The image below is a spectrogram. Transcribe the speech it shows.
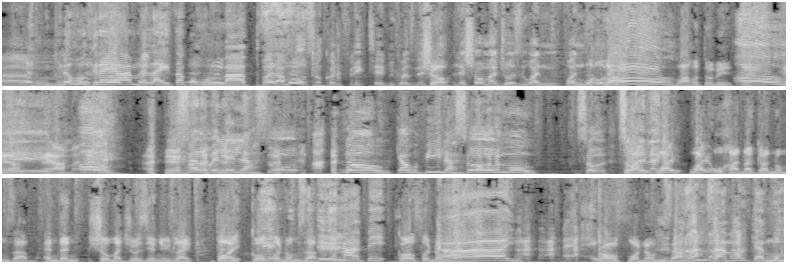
um, tlile go kry-a molaetsa ko go map. But I'm also conflicted because let's Sure. show, let's show my Josie one one Wa- goal. wa- Oh. wa go tobe. Oh. Yeah, Yeah, yeah, man. oh. So- Ah, no ke a go fila So- a bona moo. So so why like why why o gana ka nomzamo and then show my Josie and you like boy go for nomzamo. eh, mape go for nomzamo. Ai. Go for nomzamo. Nomzamo ke a mo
